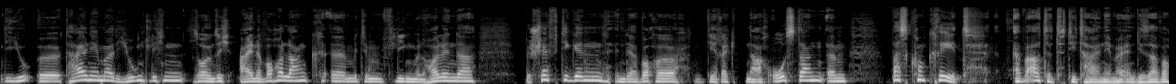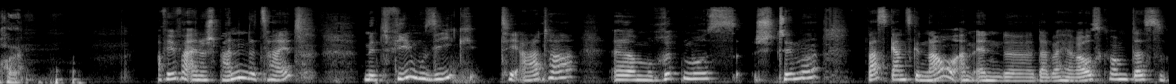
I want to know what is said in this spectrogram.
die äh, Teilnehmer, die Jugendlichen, sollen sich eine Woche lang äh, mit dem fliegenden Holländer beschäftigen, in der Woche direkt nach Ostern. Ähm, was konkret erwartet die Teilnehmer in dieser Woche? Auf jeden Fall eine spannende Zeit mit viel Musik, Theater, ähm, Rhythmus, Stimme. Was ganz genau am Ende dabei herauskommt, das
